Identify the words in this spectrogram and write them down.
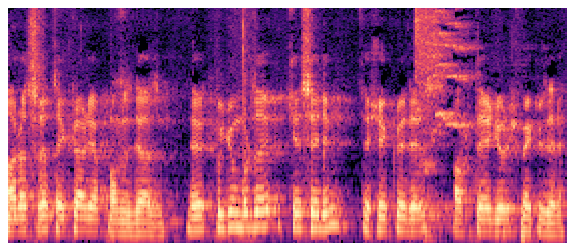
Ara sıra tekrar yapmamız lazım. Evet bugün burada keselim. Teşekkür ederiz. Haftaya görüşmek üzere.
